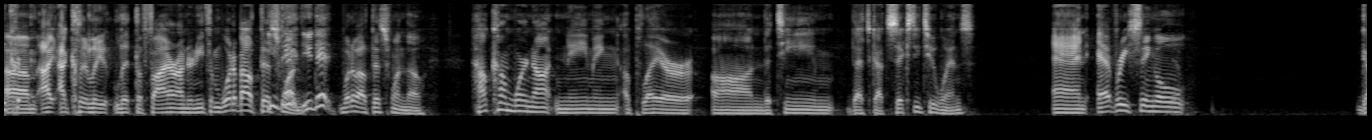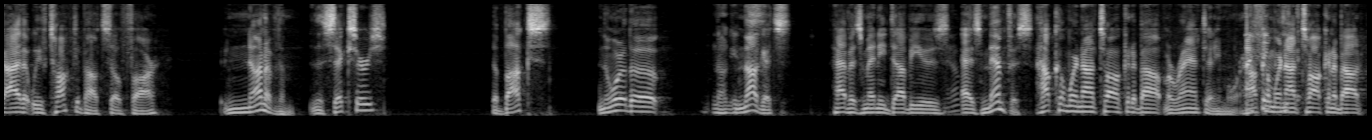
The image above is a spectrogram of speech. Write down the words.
um, I, I clearly lit the fire underneath him. What about this You did, one? you did. What about this one though? How come we're not naming a player on the team that's got 62 wins, and every single guy that we've talked about so far, none of them, the Sixers, the Bucks, nor the Nuggets. Nuggets have as many W's as Memphis. How come we're not talking about Morant anymore? How come we're the- not talking about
